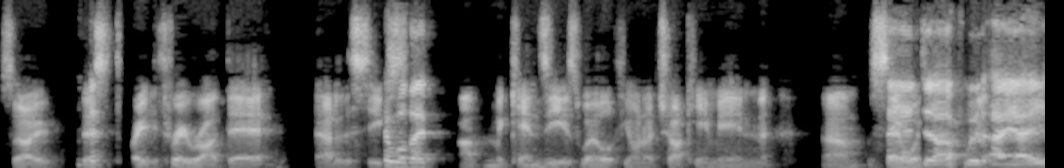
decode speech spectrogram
So there's three, three right there out of the six. Yeah, well, they uh, McKenzie as well, if you want to chuck him in. Um, they ended up with AA.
